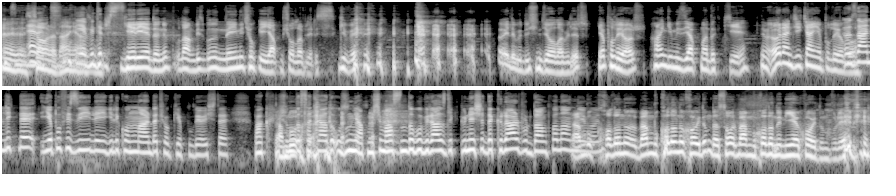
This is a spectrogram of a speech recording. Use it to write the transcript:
Evet, evet, sonradan yazdım. diyebiliriz. Geriye dönüp ulan biz bunun neyini çok iyi yapmış olabiliriz gibi. Öyle bir düşünce olabilir. Yapılıyor. Hangimiz yapmadık ki? Değil mi? Öğrenciyken yapılıyor bu. Özellikle yapı fiziği ile ilgili konularda çok yapılıyor işte. Bak Ben şunu bu- da saçağı da uzun yapmışım. Aslında bu birazcık güneşi de kırar buradan falan Ben diye bu böyle. kolonu ben bu kolonu koydum da sor ben bu kolonu niye koydum buraya diye.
